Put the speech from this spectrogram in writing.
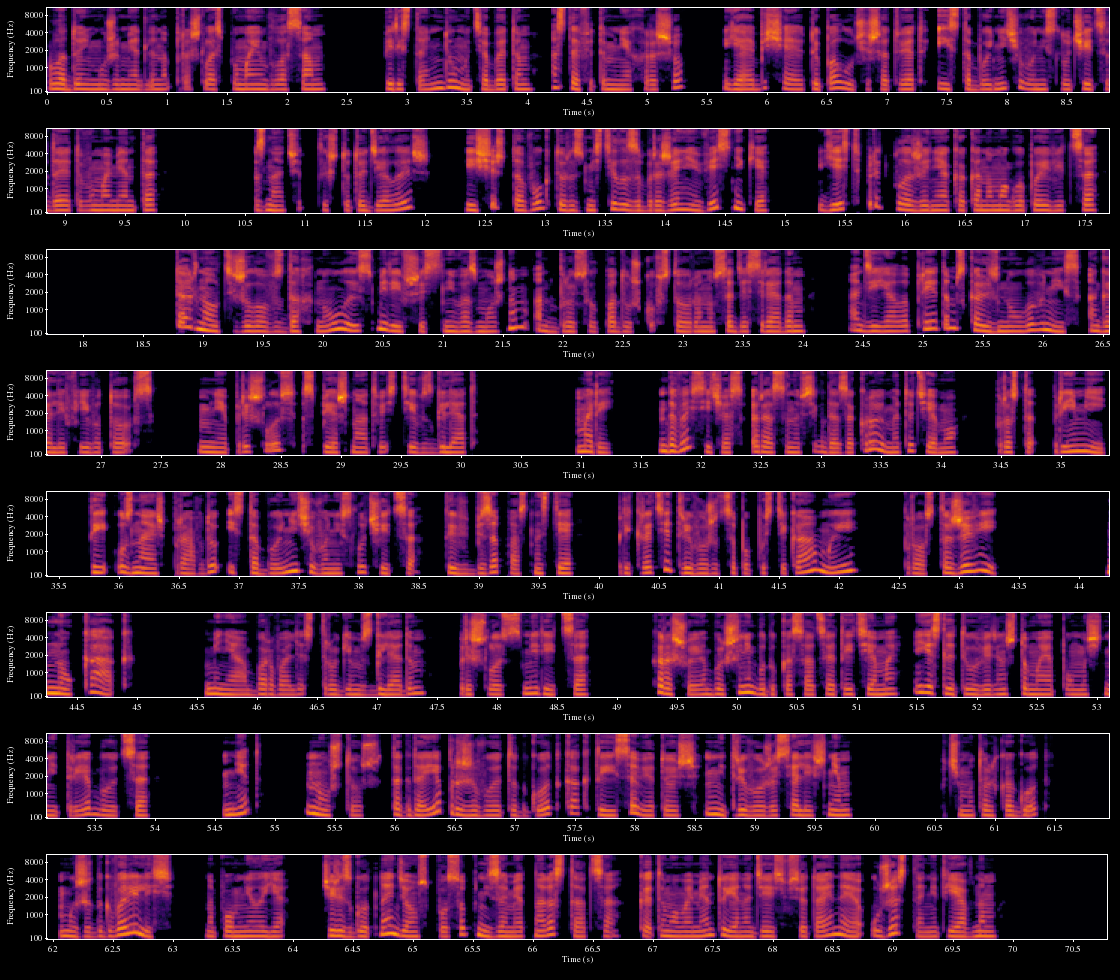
Ладонь мужа медленно прошлась по моим волосам. «Перестань думать об этом. Оставь это мне, хорошо? Я обещаю, ты получишь ответ, и с тобой ничего не случится до этого момента. Значит, ты что-то делаешь? Ищешь того, кто разместил изображение в Вестнике? Есть предположение, как оно могло появиться?» Тарнелл тяжело вздохнул и, смирившись с невозможным, отбросил подушку в сторону, садясь рядом. Одеяло при этом скользнуло вниз, оголив его торс. Мне пришлось спешно отвести взгляд. «Мари, давай сейчас раз и навсегда закроем эту тему. Просто прими, ты узнаешь правду, и с тобой ничего не случится. Ты в безопасности. Прекрати тревожиться по пустякам и просто живи. Но как? Меня оборвали строгим взглядом. Пришлось смириться. Хорошо, я больше не буду касаться этой темы. Если ты уверен, что моя помощь не требуется... Нет? Ну что ж, тогда я проживу этот год, как ты и советуешь, не тревожась о лишнем. Почему только год? Мы же договорились, напомнила я. Через год найдем способ незаметно расстаться. К этому моменту, я надеюсь, все тайное уже станет явным.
